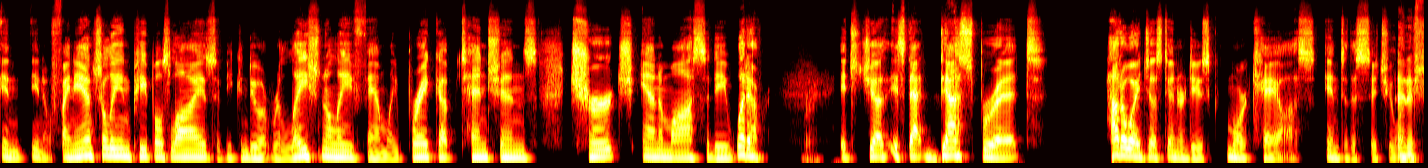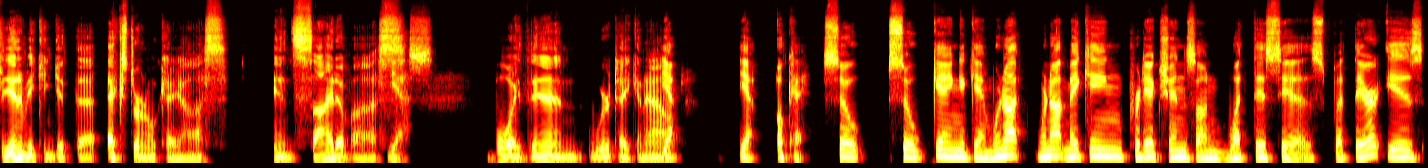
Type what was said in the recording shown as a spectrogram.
in you know financially in people's lives if you can do it relationally family breakup tensions church animosity whatever Right. it's just it's that desperate how do i just introduce more chaos into the situation And if the enemy can get the external chaos inside of us, yes boy, then we're taken out. Yeah. yeah okay so so gang again we're not we're not making predictions on what this is but there is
